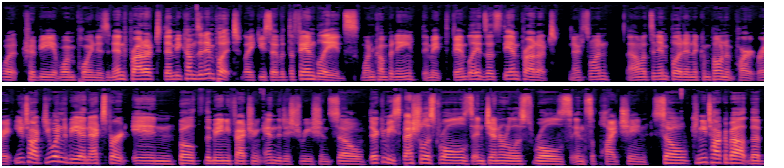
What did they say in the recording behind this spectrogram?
what could be at one point is an end product then becomes an input like you said with the fan blades one company they make the fan blades that's the end product next one now it's an input and a component part, right? You talked, you wanted to be an expert in both the manufacturing and the distribution. So there can be specialist roles and generalist roles in supply chain. So can you talk about the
